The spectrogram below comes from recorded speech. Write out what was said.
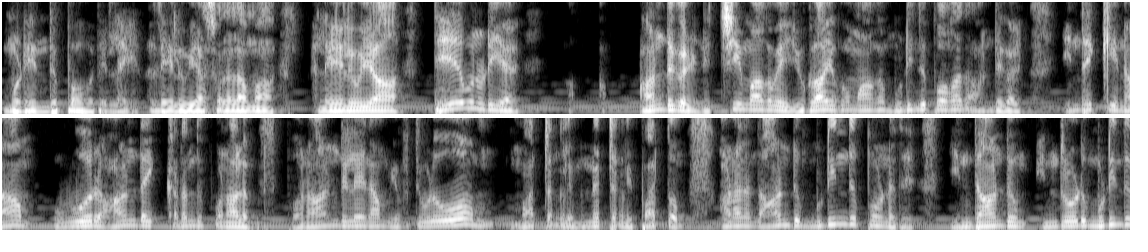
முடிந்து போவதில்லை. அல்லேலூயா சொல்லலாமா? அல்லேலூயா தேவனுடைய ஆண்டுகள் நிச்சயமாகவே யுகாயுகமாக முடிந்து போகாத ஆண்டுகள். இன்றைக்கு நாம் ஒவ்வொரு ஆண்டை கடந்து போனாலும் போன ஆண்டிலே நாம் எவ்வளோ மாற்றங்களை முன்னேற்றங்களை பார்த்தோம். ஆனால் அந்த ஆண்டு முடிந்து போனது இந்த ஆண்டும் இன்றோடு முடிந்து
